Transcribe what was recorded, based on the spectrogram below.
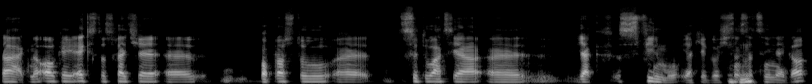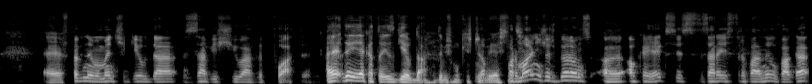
Tak, no OKX to słuchajcie, e, po prostu e, sytuacja e, jak z filmu jakiegoś Mhm. sensacyjnego. E, w pewnym momencie giełda zawiesiła wypłaty. A ja- jaka to jest giełda, gdybyś mógł jeszcze No, wyjaśnić? formalnie rzecz biorąc, e, OKX jest zarejestrowany, uwaga,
